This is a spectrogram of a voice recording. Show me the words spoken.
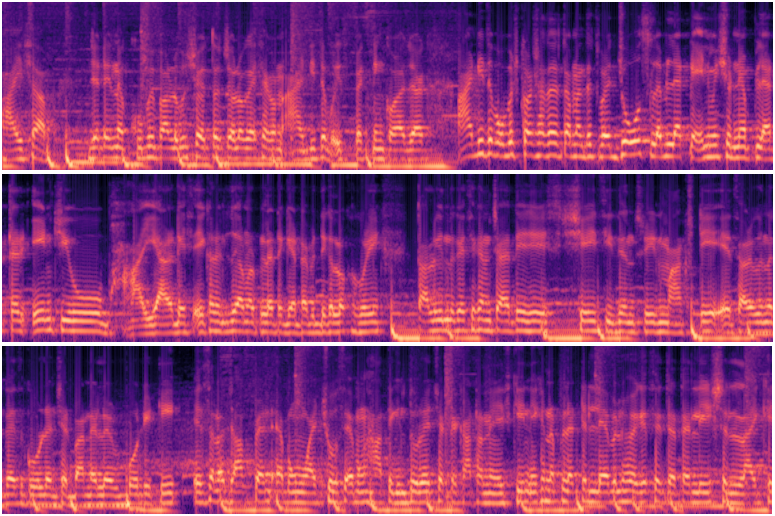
ভাই সাহ যেটা না খুবই ভালো বিষয়। তো চলো গেছে এখন আইডিতে স্পেক্টিং করা যাক। আইডিতে প্রবেশ করার সাথে সাথে আমরা দেখতে পাই জোস লেভেলে একটা অ্যানিমেশন নিয়ে প্লেয়ারটার এন্ট্রি ও ভাই, আর গেছে এখানে যদি আমরা প্লেয়ারটা গেট আপের দিকে লক্ষ্য করি, তাহলে কিন্তু গেছে এখানে চাইতে যে সেই সিজন থ্রির মার্কসটি এছাড়াও কিন্তু গেছে গোল্ডেন শেড বান্ডেলের বডিটি এছাড়া জাস প্যান্ট এবং হোয়াইট শুজ এবং হাতে কিন্তু রয়েছে একটা কাটানো স্কিন এখানে প্লেয়ারটির লেভেল হয়ে গেছে তেতাল্লিশ লাইকে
